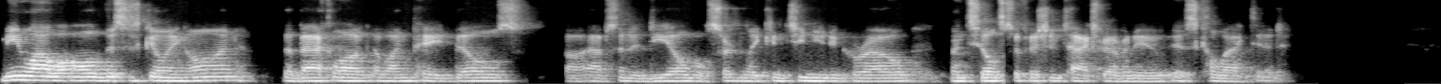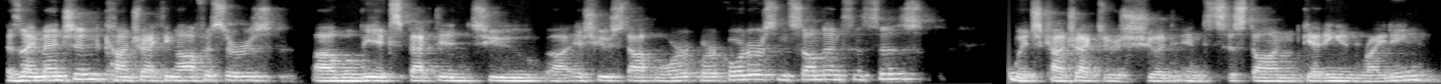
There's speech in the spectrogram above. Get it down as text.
Meanwhile, while all of this is going on, the backlog of unpaid bills, uh, absent a deal, will certainly continue to grow until sufficient tax revenue is collected. As I mentioned, contracting officers uh, will be expected to uh, issue stop work, work orders in some instances, which contractors should insist on getting in writing.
